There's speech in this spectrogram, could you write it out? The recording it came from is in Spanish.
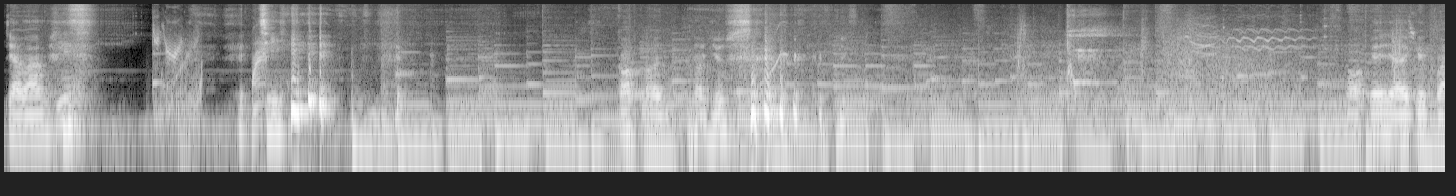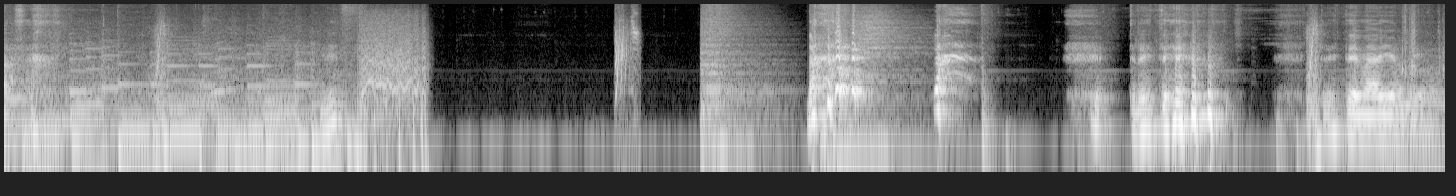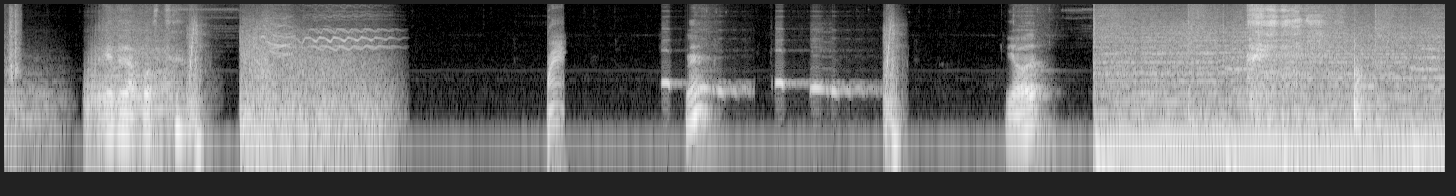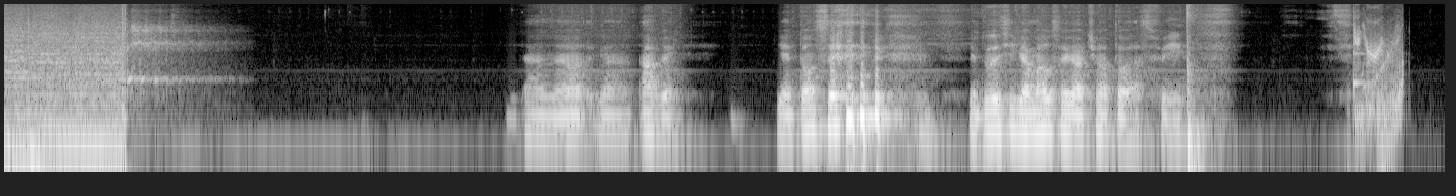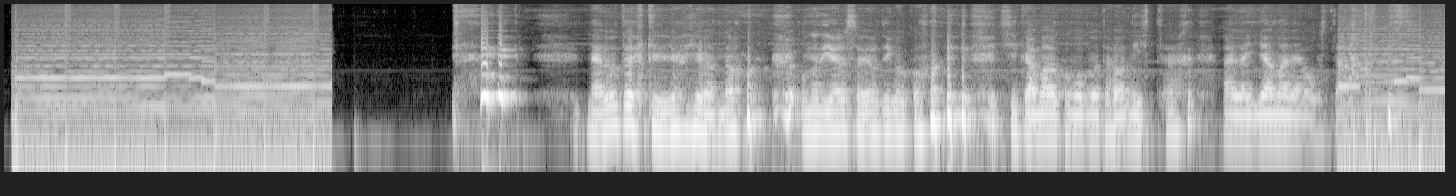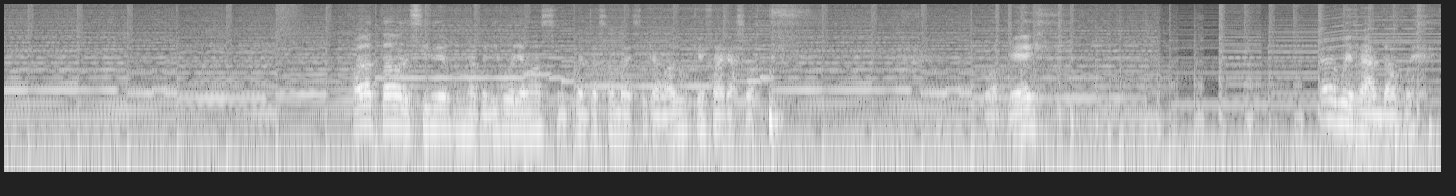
ya va. Sí. Coco, no juice. Ok, a ver qué pasa. Tres temas. Tres temas ahí, ok. Aquí te la posta. ¿Eh? ¿Y ahora? Ah, ok. Y entonces... y entonces Shikamaru se agachó a todas, sí. Naruto escribió y no un universo erótico con Shikamaru como protagonista. A la llama le ha Fue adaptado al cine una película llamada 50 sombras de Shikamaru que fracasó. ok. Es muy random, pues.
